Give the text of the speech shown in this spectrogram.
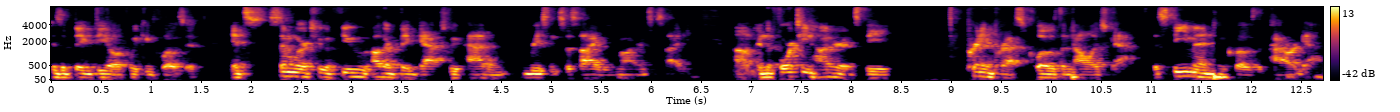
is a big deal if we can close it. It's similar to a few other big gaps we've had in recent society, modern society. Um, in the 1400s, the printing press closed the knowledge gap. The steam engine closed the power gap.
